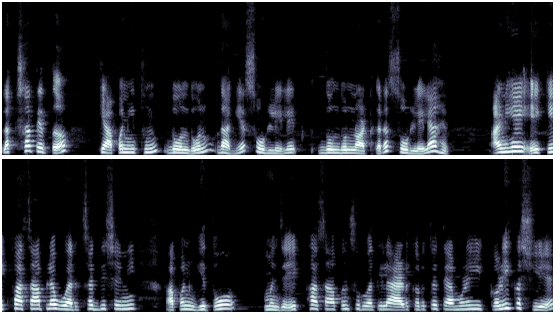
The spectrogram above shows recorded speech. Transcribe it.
लक्षात येतं की आपण इथून दोन दोन धागे सोडलेले दोन दोन नॉट करत सोडलेले आहेत. आणि हे एक एक फासा आपल्या वरच्या दिशेने आपण घेतो म्हणजे एक फासा आपण सुरुवातीला ऍड करतोय त्यामुळे ही कळी कशी आहे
